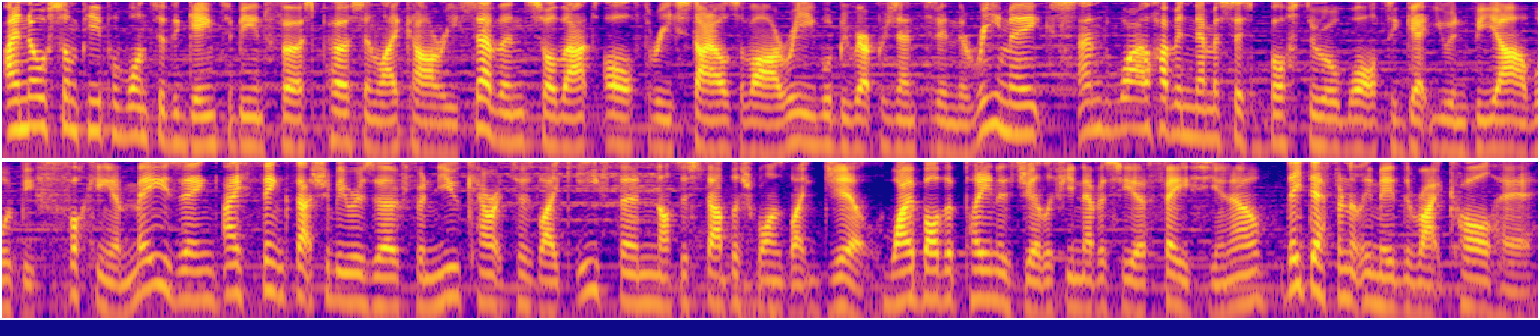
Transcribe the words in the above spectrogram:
I know some people wanted the game to be in first person like RE7 so that all three styles of RE would be represented in the remakes, and while having Nemesis bust through a wall to get you in VR would be fucking amazing, I think that should be reserved for new characters like Ethan, not established ones like Jill. Why bother playing as Jill if you never see her face, you know? They definitely made the right call here.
